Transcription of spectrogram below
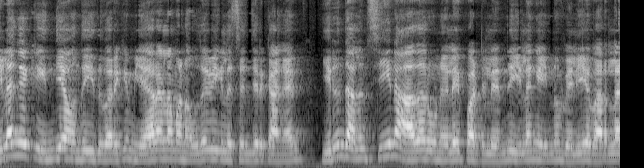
இலங்கைக்கு இந்தியா வந்து இது வரைக்கும் ஏராளமான உதவிகளை செஞ்சுருக்காங்க. இருந்தாலும் சீன ஆதரவு நிலைப்பாட்டிலிருந்து இலங்கை இன்னும் வெளியே வரல.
